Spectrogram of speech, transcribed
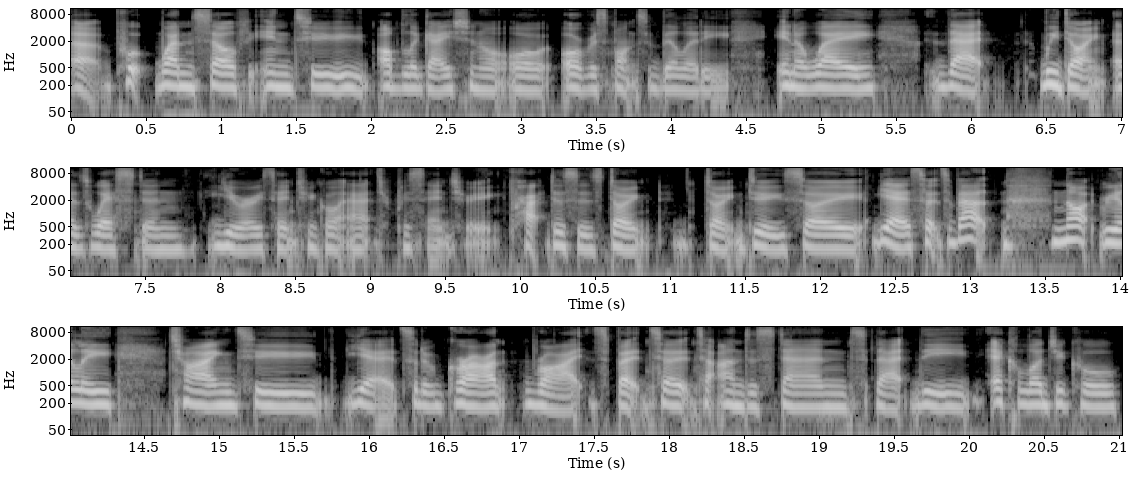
uh, put oneself into obligation or, or, or responsibility in a way that we don't as western eurocentric or anthropocentric practices don't don't do. So yeah so it's about not really trying to yeah sort of grant rights but to, to understand that the ecological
